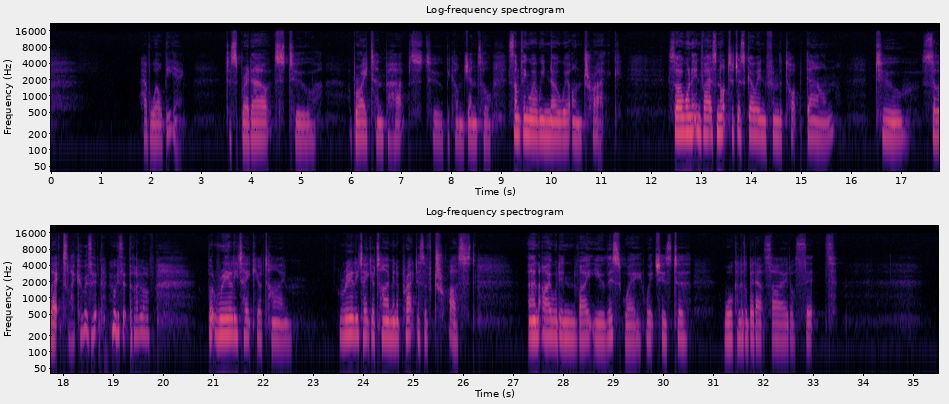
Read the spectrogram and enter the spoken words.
have well being, to spread out, to brighten perhaps, to become gentle, something where we know we're on track. So I want to invite us not to just go in from the top down to select, like, who is it? Who is it that I love? But really take your time. Really take your time in a practice of trust. And I would invite you this way, which is to walk a little bit outside or sit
